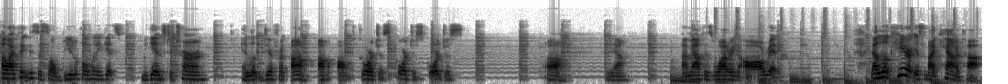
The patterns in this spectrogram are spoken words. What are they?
Oh, I think this is so beautiful when it gets begins to turn and look different. Oh, oh, oh, gorgeous, gorgeous, gorgeous. Oh, yeah. My mouth is watering already. Now look, here is my countertop.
